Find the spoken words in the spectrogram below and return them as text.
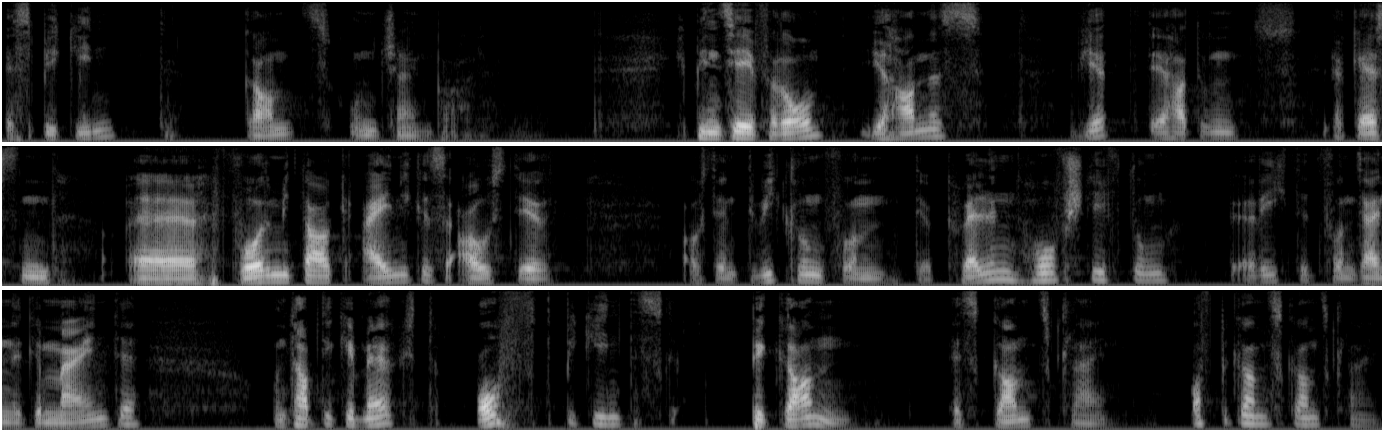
Es beginnt ganz unscheinbar. Ich bin sehr froh, Johannes Wirt, der hat uns ja gestern äh, Vormittag einiges aus der, aus der Entwicklung von der Quellenhofstiftung berichtet, von seiner Gemeinde. Und ihr gemerkt, oft beginnt es, begann es ganz klein. Oft begann es ganz klein.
